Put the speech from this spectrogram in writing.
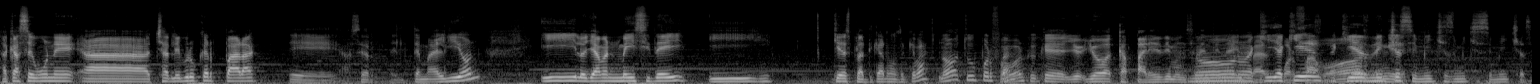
Acá se une a Charlie Brooker para eh, hacer el tema del guion. Y lo llaman Macy Day. ¿Y quieres platicarnos de qué va? No, tú, por favor. Creo que yo, yo acaparé Demon No, 79. no, aquí, aquí, es, favor, aquí es michas y michas michas y michas.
